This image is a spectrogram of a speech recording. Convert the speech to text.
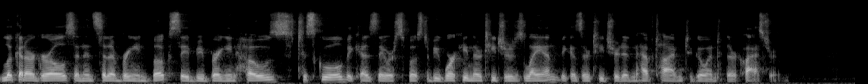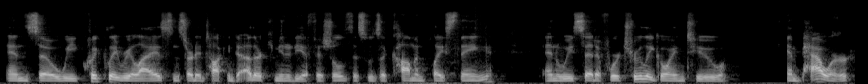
look at our girls and instead of bringing books, they'd be bringing hose to school because they were supposed to be working their teacher's land because their teacher didn't have time to go into their classroom. And so we quickly realized and started talking to other community officials. This was a commonplace thing. And we said, if we're truly going to empower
